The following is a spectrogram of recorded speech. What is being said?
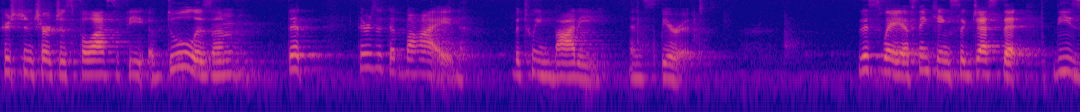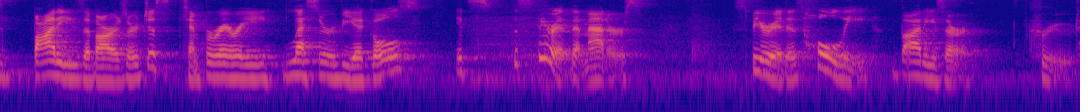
Christian church's philosophy of dualism, that there's a divide between body and spirit. This way of thinking suggests that these bodies of ours are just temporary, lesser vehicles. It's the spirit that matters. Spirit is holy, bodies are crude.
